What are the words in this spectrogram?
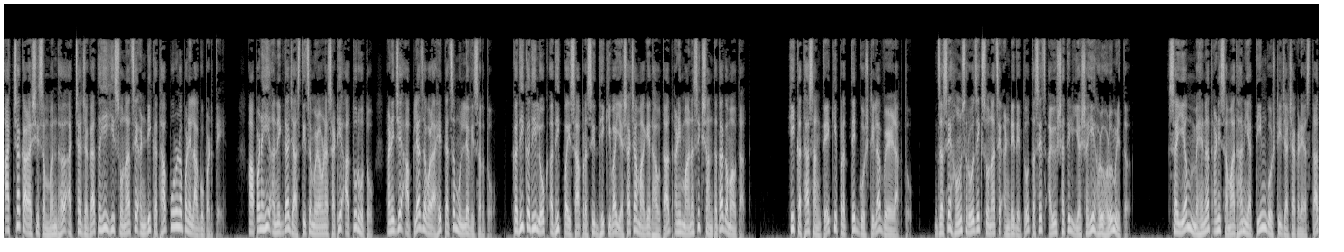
आजच्या काळाशी संबंध आजच्या जगातही ही सोनाचे अंडी कथा पूर्णपणे लागू पडते. आपणही अनेकदा जास्तीचं मिळवण्यासाठी आतुर होतो आणि जे आपल्याजवळ आहे त्याचं मूल्य विसरतो. कधीकधी लोक अधिक पैसा प्रसिद्धी किंवा यशाच्या मागे धावतात आणि मानसिक शांतता गमावतात. ही कथा सांगते की प्रत्येक गोष्टीला वेळ लागतो. जसे हंस रोज एक सोनाचे अंडे देतो तसेच आयुष्यातील यशही हळूहळू मिळतं. संयम मेहनत आणि समाधान या तीन गोष्टी ज्याच्याकडे असतात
